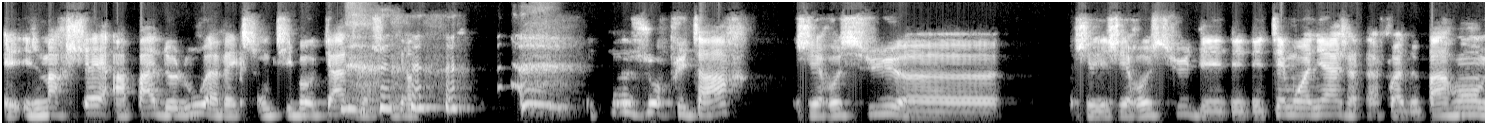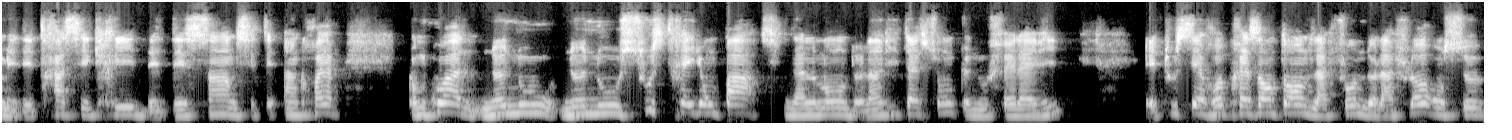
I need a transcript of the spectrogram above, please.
Et il marchait à pas de loup avec son petit bocal. et 15 jours plus tard, j'ai reçu euh, j'ai reçu des, des, des, témoignages à la fois de parents, mais des traces écrites, des dessins, c'était incroyable. Comme quoi, ne nous, ne nous soustrayons pas finalement de l'invitation que nous fait la vie. Et tous ces représentants de la faune, de la flore ont ce,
